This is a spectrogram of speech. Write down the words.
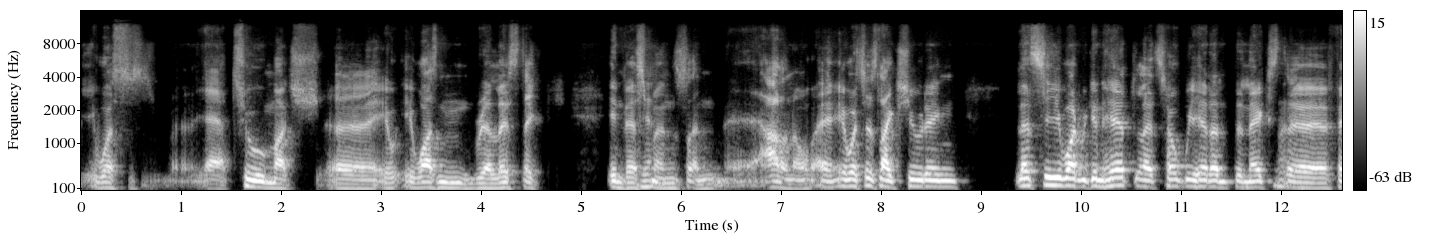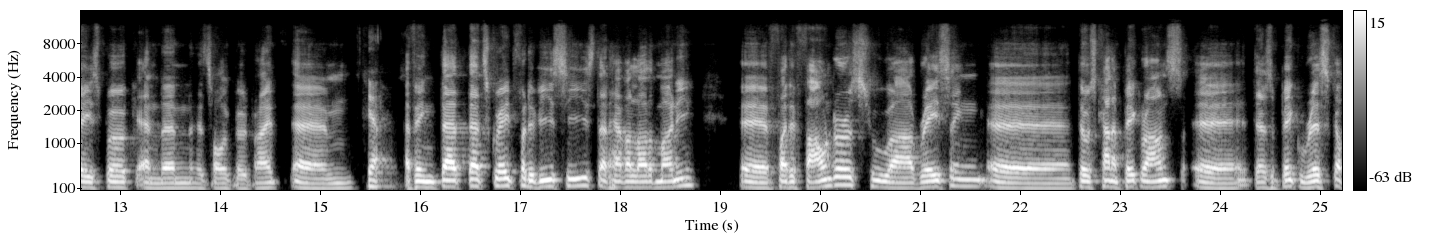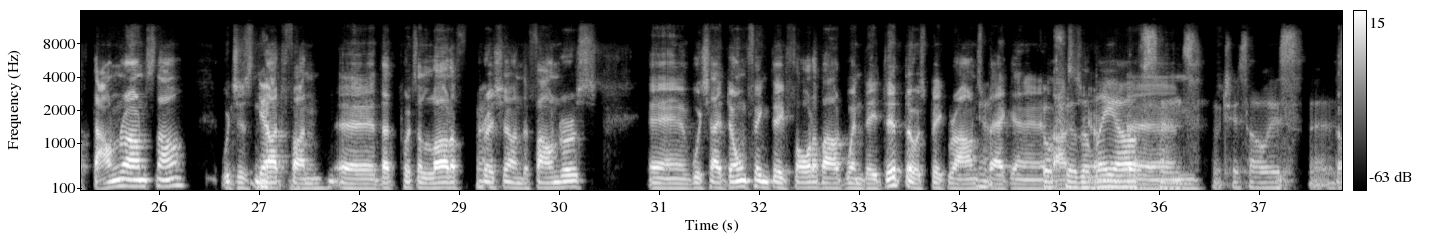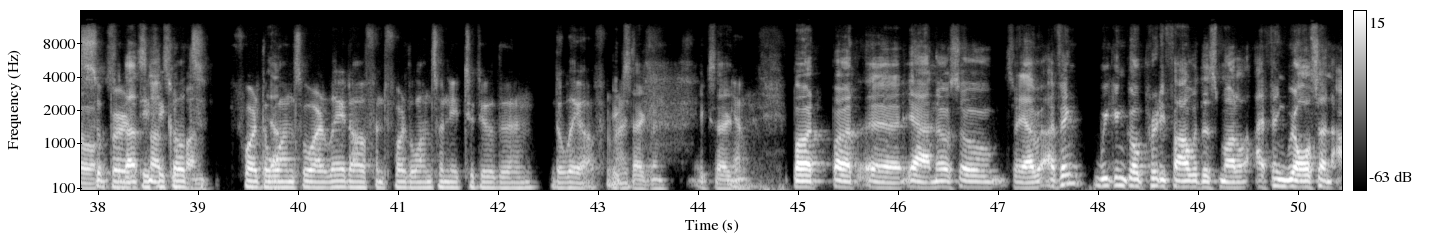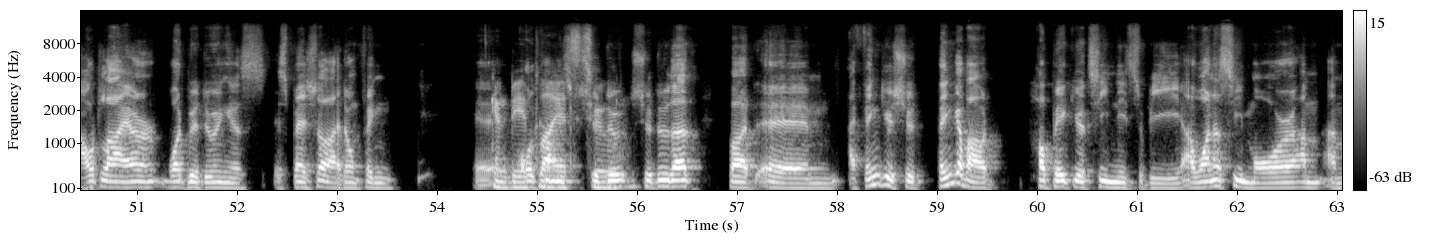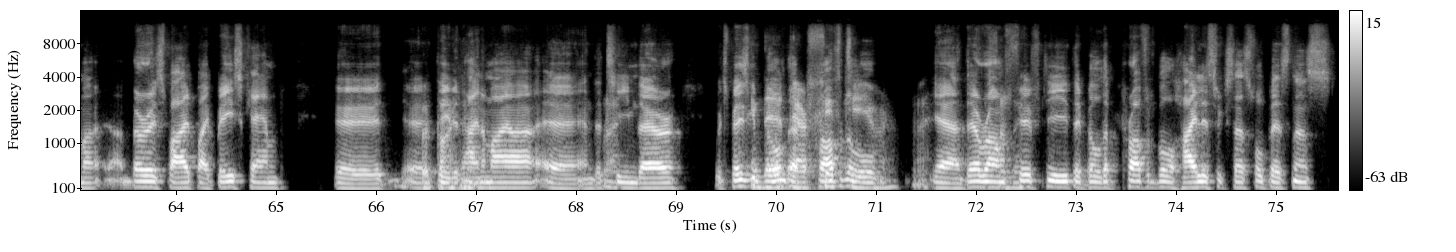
it was, yeah, too much. Uh, it, it wasn't realistic investments yeah. and uh, I don't know. It was just like shooting let's see what we can hit. Let's hope we hit on the next uh, Facebook, and then it's all good, right? Um, yeah, I think that that's great for the VCs that have a lot of money. Uh, for the founders who are raising uh, those kind of big rounds, uh, there's a big risk of down rounds now, which is yeah. not fun. Uh, that puts a lot of pressure right. on the founders, uh, which I don't think they thought about when they did those big rounds yeah. back uh, Go last through the layoffs, um, and which is always uh, oh, super so difficult. For the yeah. ones who are laid off and for the ones who need to do the the layoff right? exactly exactly. Yeah. but but uh, yeah no so so yeah i think we can go pretty far with this model. I think we're also an outlier. What we're doing is, is special. I don't think uh, can be applied should to... do should do that. But um, i think you should think about how big your team needs to be. I want to see more. I'm i'm, a, I'm very inspired by basecamp uh, uh, David Heinemeier uh, and the right. team there which basically build a profitable. Or, yeah, they're around something. 50. They build a profitable, highly successful business.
